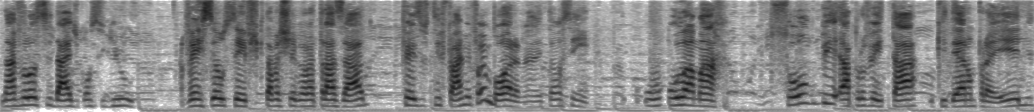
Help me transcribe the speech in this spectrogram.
na velocidade conseguiu vencer o safety que estava chegando atrasado, fez o Steve Farm e foi embora, né? Então, assim, o, o Lamar soube aproveitar o que deram para ele,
